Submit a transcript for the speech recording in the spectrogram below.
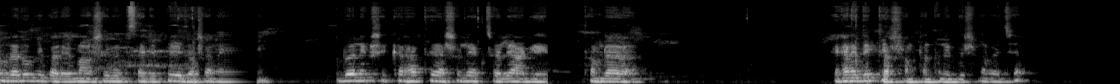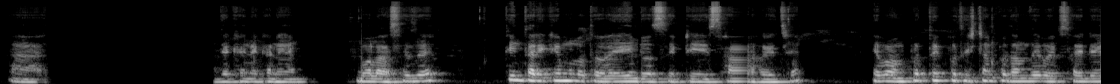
আমরা রবিবারে মানুষের ওয়েবসাইটে পেয়ে যাওয়া নাই। দৈনিক শিক্ষার হাতে আসলে অ্যাকচুয়ালি আগে আমরা এখানে দেখতে সংক্রান্ত নির্দেশনা রয়েছে। দেখেন এখানে বলা আছে যে, তিন তারিখে মূলত এই একটি সার হয়েছে এবং প্রত্যেক প্রতিষ্ঠান প্রধানদের ওয়েবসাইটে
